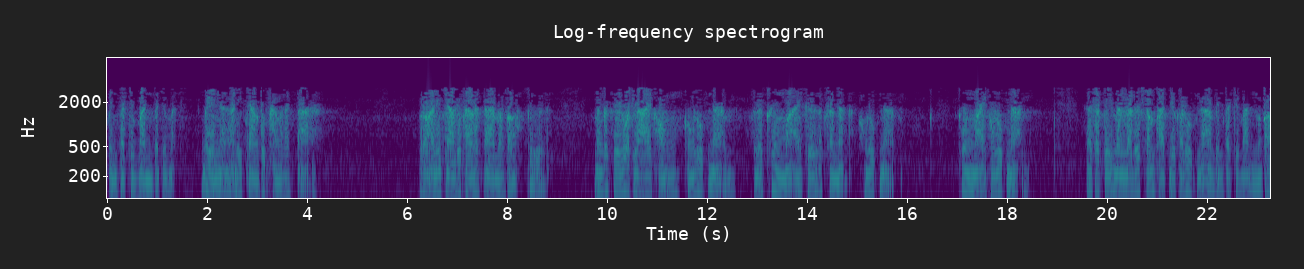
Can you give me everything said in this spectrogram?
เป็นปัจจุบัน ปัจจุบันไม่เห็นอนิจจังทุกขังนัตตา เพราะอนิจจังทุกขังนัตตามันก็คือ มันก็คือลวดลายของของรูปนามหรือเครื่องหมายคือลักษณะของรูปนาม เครื่องหมายของรูปนามถ้าสติมันระลึกสัมผัสอยู่กับรูปนามเป็นปัจจุบันมันก็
